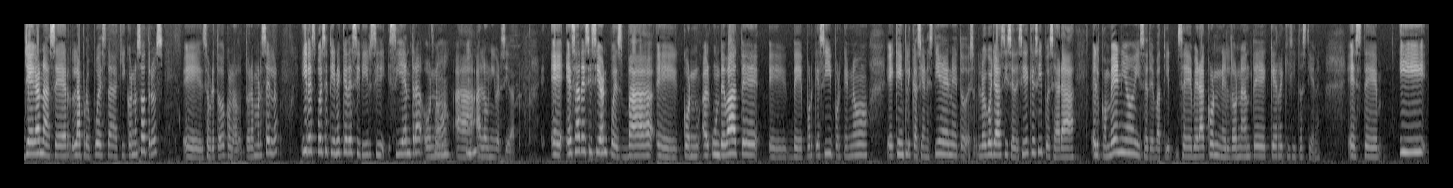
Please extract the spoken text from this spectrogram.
llegan a hacer la propuesta aquí con nosotros, eh, sobre todo con la doctora Marcela, y después se tiene que decidir si, si entra o no, A, a, la universidad. Eh, esa decisión pues va eh, con un debate eh, de por qué sí, por qué no, eh, qué implicaciones tiene, todo eso. Luego ya si se decide que sí, pues se hará el convenio y se debatir, se verá con el donante qué requisitos tienen. Este, y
